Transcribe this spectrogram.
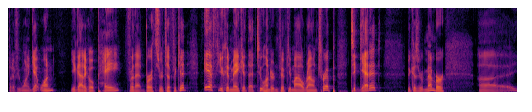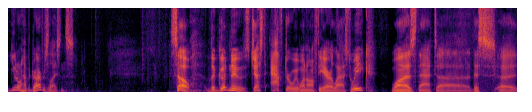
But if you want to get one, you got to go pay for that birth certificate if you can make it that 250 mile round trip to get it. Because remember, uh, you don't have a driver's license. So, the good news just after we went off the air last week was that uh, this uh,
